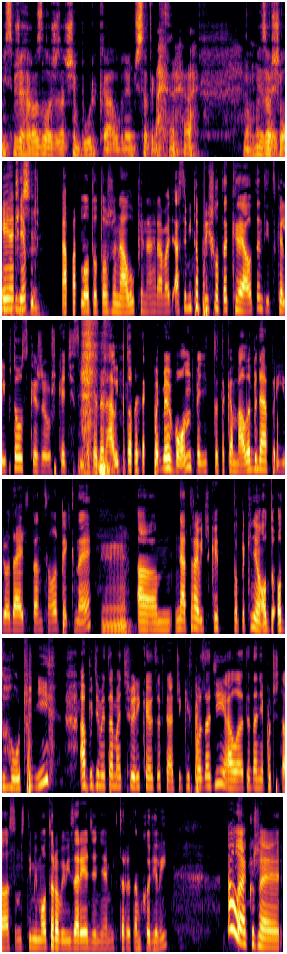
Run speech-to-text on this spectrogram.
myslím, že hrozilo, že začne búrka, alebo neviem, či sa tak no, nezhoršilo okay. počasie napadlo toto, že na lúke nahrávať. Asi mi to prišlo také autentické liptovské, že už keď sme teda na Liptove, tak poďme von, veď to je taká malebná príroda, je to tam celé pekné. Mm. Um, na travičke to pekne od, odhluční a budeme tam mať švirikajúce vtáčiky v pozadí, ale teda nepočítala som s tými motorovými zariadeniami, ktoré tam chodili. Ale akože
